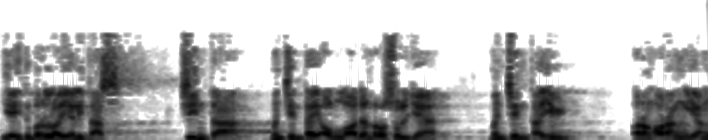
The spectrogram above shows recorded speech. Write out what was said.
yaitu berloyalitas, cinta, mencintai Allah dan Rasulnya, mencintai orang-orang yang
